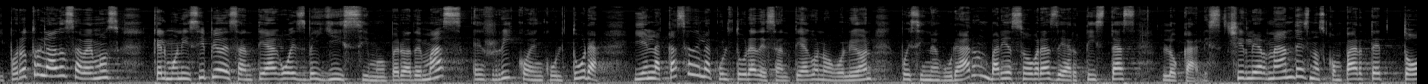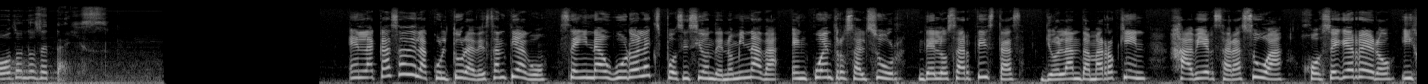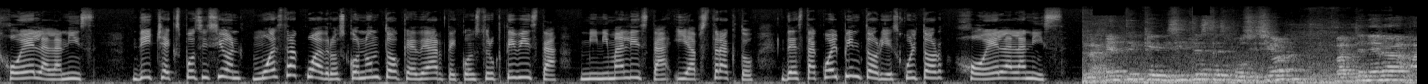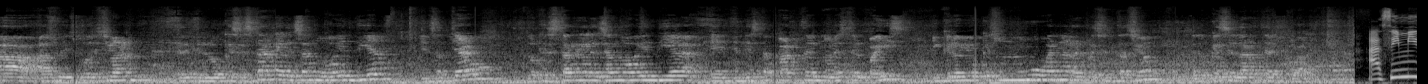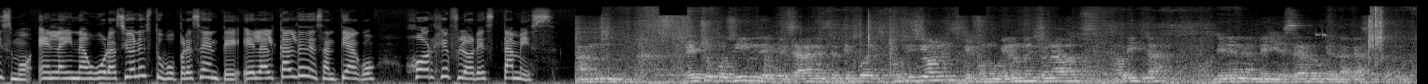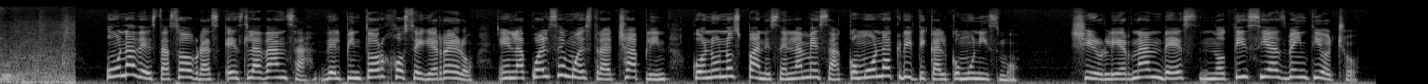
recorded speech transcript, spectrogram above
Y por otro lado sabemos que el municipio de Santiago es bellísimo, pero además es rico en cultura. Y en la Casa de la Cultura de Santiago, Nuevo León, pues inauguraron varias obras de artistas locales. Shirley Hernández nos comparte todos los detalles. En la Casa de la Cultura de Santiago se inauguró la exposición denominada Encuentros al Sur de los artistas Yolanda Marroquín, Javier Zarazúa, José Guerrero y Joel Alanís Dicha exposición muestra cuadros con un toque de arte constructivista, minimalista y abstracto, destacó el pintor y escultor Joel Alanís. La gente que visite esta exposición va a tener a, su disposición eh, lo que se está realizando hoy en día en Santiago, lo que se está realizando hoy en día en, en, esta parte del noreste del país y creo yo que es una muy buena representación de lo que es el arte actual. Asimismo, en la inauguración estuvo presente el alcalde de Santiago, Jorge Flores Tamés. Han hecho posible que se hagan este tipo de exposiciones que, como bien mencionabas ahorita, vienen a embellecer lo que es la Casa de la Cultura. Una de estas obras es La Danza del pintor José Guerrero, en la cual se muestra a Chaplin con unos panes en la mesa como una crítica al comunismo. Shirley Hernández, Noticias 28.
